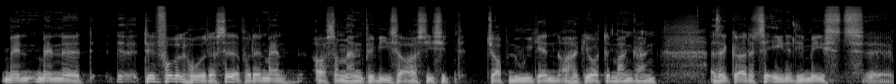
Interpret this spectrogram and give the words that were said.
Men, men øh, det er fodboldhovedet, der sidder på den mand, og som han beviser også i sit job nu igen, og har gjort det mange gange. Altså det gør det til en af de mest øh,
